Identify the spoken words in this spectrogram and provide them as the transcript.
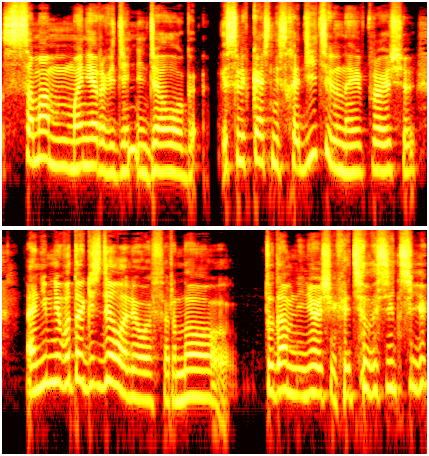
Сама манера ведения диалога слегка снисходительная и прочее. Они мне в итоге сделали офер, но туда мне не очень хотелось идти.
